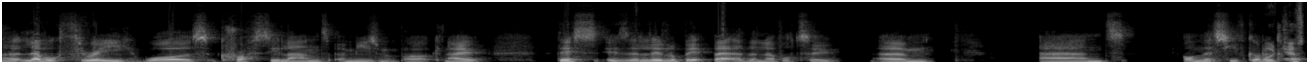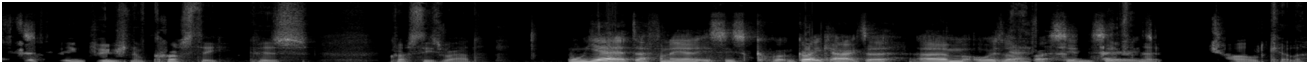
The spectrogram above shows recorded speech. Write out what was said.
uh, level three was Krusty Land Amusement Park. Now, this is a little bit better than level two, um, and on this you've got well, collect- just the inclusion of Krusty because Krusty's rad. well, yeah, definitely, and it's his great character. Um, always love Krusty in the series. Child killer.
